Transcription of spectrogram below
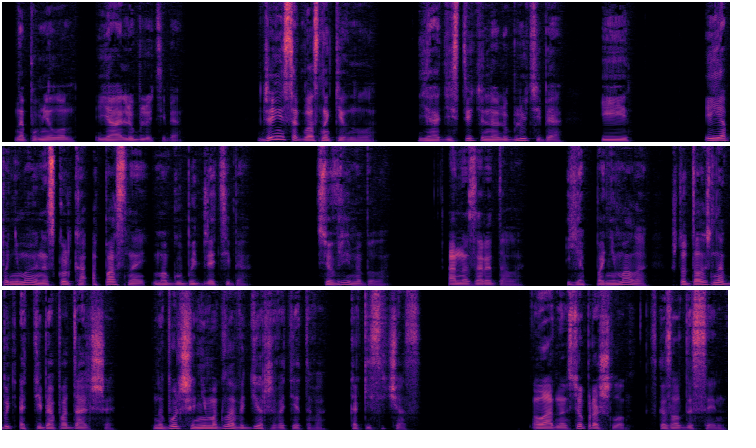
— напомнил он, — «я люблю тебя». Дженни согласно кивнула. Я действительно люблю тебя, и... И я понимаю, насколько опасной могу быть для тебя. Все время было. Она зарыдала. Я понимала, что должна быть от тебя подальше, но больше не могла выдерживать этого, как и сейчас. «Ладно, все прошло», — сказал Десейн.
